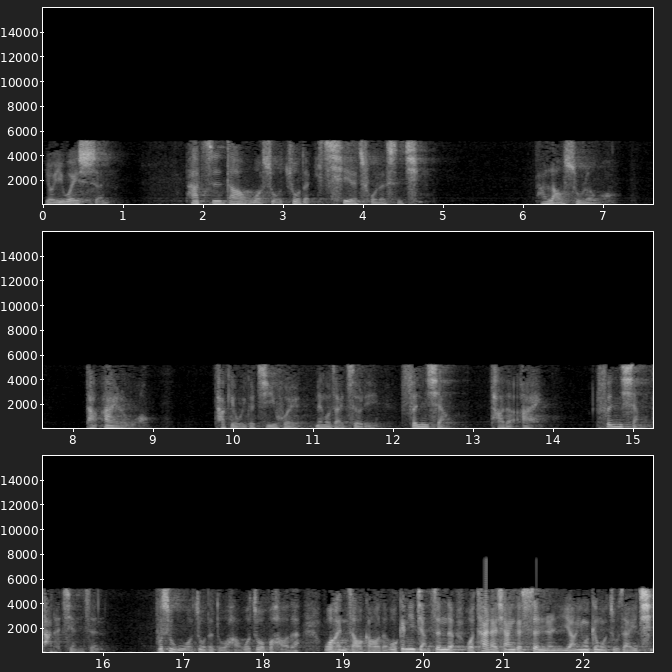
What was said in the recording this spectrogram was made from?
有一位神，他知道我所做的一切错的事情，他饶恕了我，他爱了我，他给我一个机会，能够在这里分享他的爱，分享他的见证。不是我做的多好，我做不好的，我很糟糕的。我跟你讲真的，我太太像一个圣人一样，因为跟我住在一起。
